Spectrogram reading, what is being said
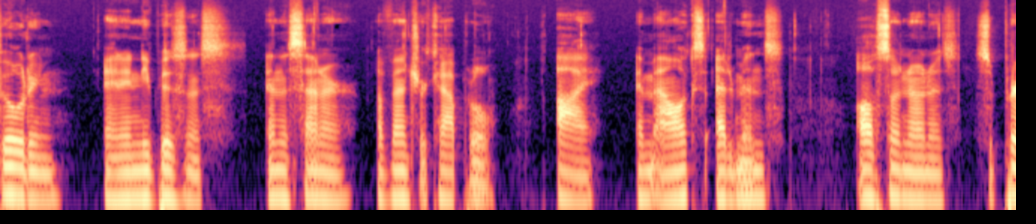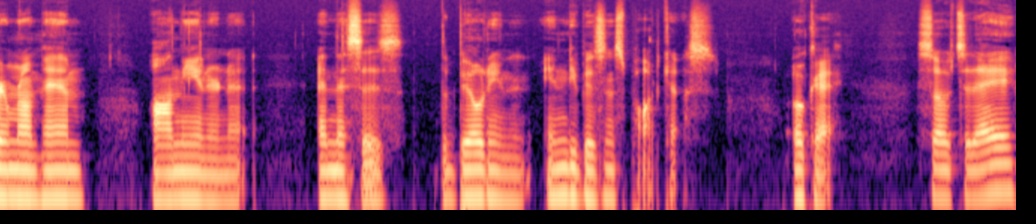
building an indie business in the center of venture capital. I am Alex Edmonds, also known as Supreme Rum Ham on the internet, and this is the Building an Indie Business podcast. Okay, so today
